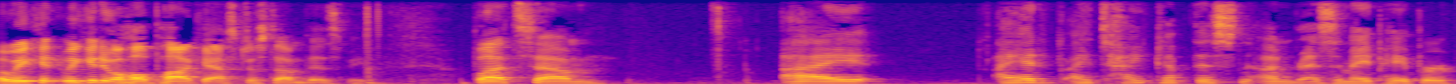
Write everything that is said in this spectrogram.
Uh, we could we could do a whole podcast just on Bisbee, but um, I I had I typed up this on resume paper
